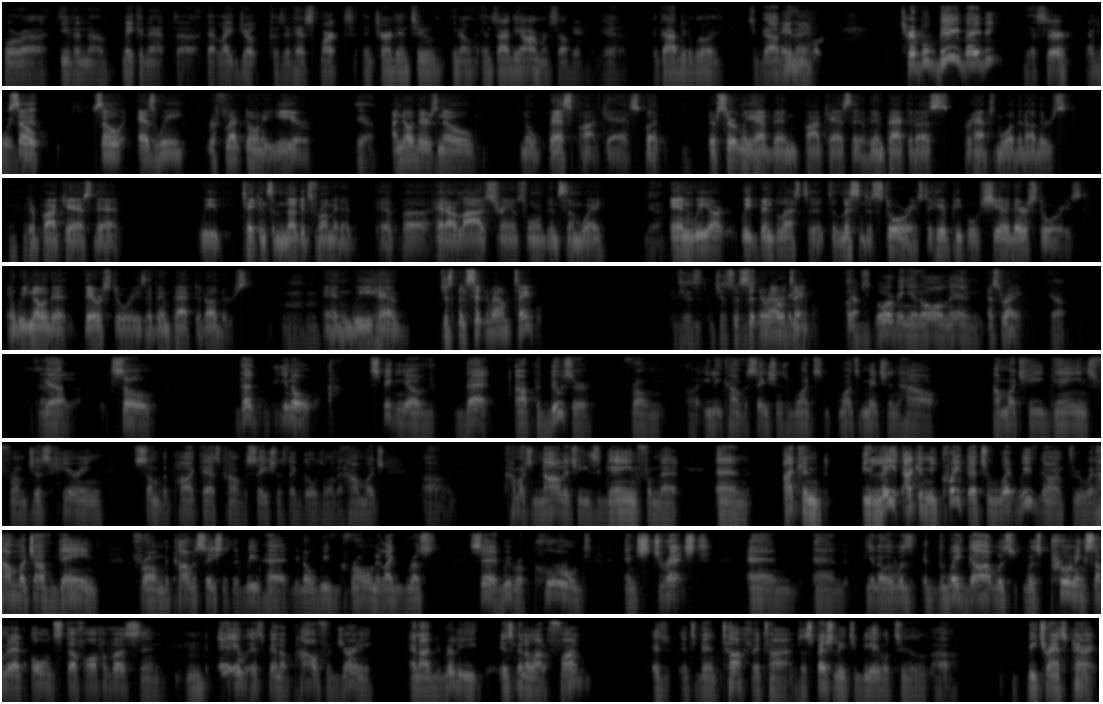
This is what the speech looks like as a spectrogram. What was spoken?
for uh even uh, making that uh that light joke because it has sparked and turned into you know inside the armor. So Yeah, yeah. to God be the glory. To God be the Amen. glory. Triple B, baby. Yes, sir. That boy So good. so as we reflect on a year, Yeah. I know there's no no best podcast, but there certainly have been podcasts that have impacted us perhaps more than others. Mhm. There are podcasts that we've taken some nuggets from and have, have uh, had our lives transformed in some way. Yeah. And we are we've been blessed to to listen to stories, to hear people share their stories, and we know that their stories have impacted others. hmm And we have just been sitting around the table, Just just just sitting around the table. Yeah. absorbing it all in. That's right. Yeah. Yeah. So that you know, speaking of that, our producer from uh, Elite Conversations once once mentioned how how much he gains from just hearing some of the podcast conversations that goes on and how much uh, how much knowledge he's gained from that and i can elate i can equate that to what we've gone through and how much i've gained from the conversations that we've had you know we've grown and like russ said we were pulled and stretched and and you know it was the way god was was pruning some of that old stuff off of us and mm-hmm. it, it, it's been a powerful journey and i really it's been a lot of fun it's it's been tough at times especially to be able to uh, be transparent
